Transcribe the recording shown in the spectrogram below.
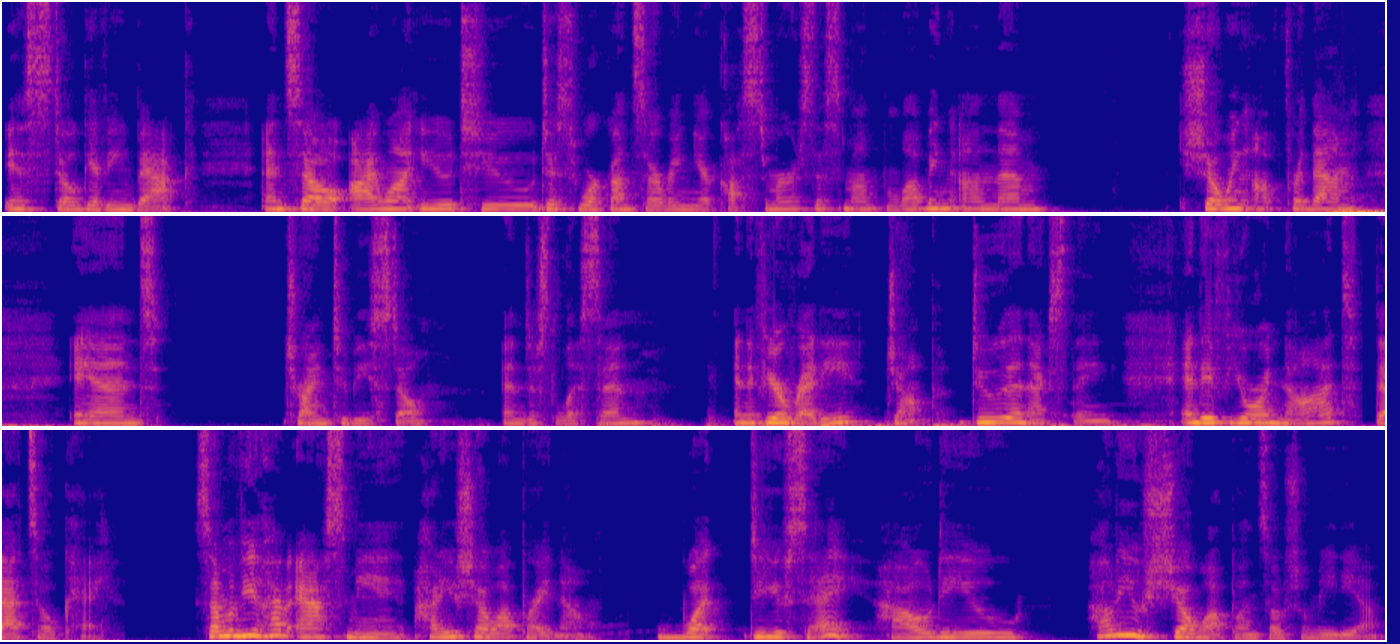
is still giving back. And so I want you to just work on serving your customers this month, loving on them, showing up for them, and trying to be still and just listen. And if you're ready, jump, do the next thing. And if you're not, that's okay. Some of you have asked me, How do you show up right now? What do you say? How do you how do you show up on social media?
